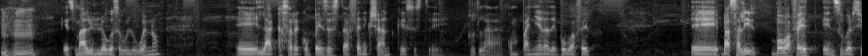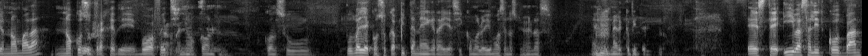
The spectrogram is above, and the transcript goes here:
que es malo y luego se vuelve bueno. Eh, la casa recompensa está Fennec Shan, que es este, pues la compañera de Boba Fett, eh, va a salir Boba Fett en su versión nómada, no con su traje de Boba Fett, sino con, con su, pues vaya, con su capita negra y así como lo vimos en los primeros, en el primer capítulo. Este, y va a salir Code Band,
